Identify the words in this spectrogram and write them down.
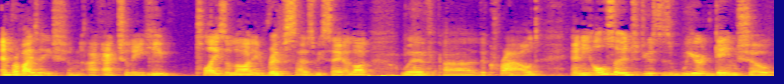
improvisation. Actually, he plays a lot. He riffs, as we say, a lot with uh, the crowd, and he also introduced this weird game show.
